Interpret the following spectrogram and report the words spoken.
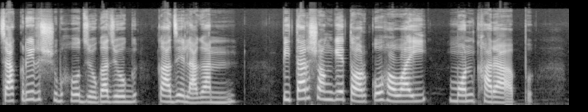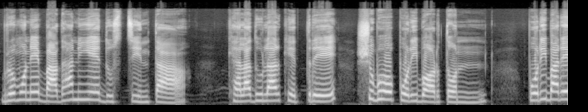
চাকরির শুভ যোগাযোগ কাজে লাগান। পিতার সঙ্গে তর্ক হওয়াই মন খারাপ। ভ্রমণে বাধা নিয়ে দুশ্চিন্তা। খেলাধুলার ক্ষেত্রে শুভ পরিবর্তন। পরিবারে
